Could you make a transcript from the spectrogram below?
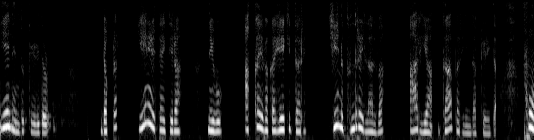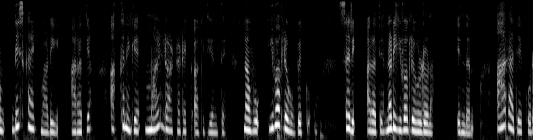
ಏನೆಂದು ಕೇಳಿದಳು. ಡಾಕ್ಟರ್, ಏನು ಹೇಳ್ತಾ ಇದ್ದೀರಾ? ನೀವು ಅಕ್ಕ ಇವಾಗ ಹೇಗಿದ್ದಾರೆ? ಏನು ತೊಂದರೆ ಇಲ್ಲ ಅಲ್ವಾ? ಆರ್ಯ ಗಾಬರಿಯಿಂದ ಕೇಳಿದ. ಫೋನ್ ಡಿಸ್ಕನೆಕ್ಟ್ ಮಾಡಿ, ಆರಾಧ್ಯ, ಅಕ್ಕನಿಗೆ ಮೈಲ್ಡ್ ಹಾರ್ಟ್ ಅಟ್ಯಾಕ್ ಆಗಿದೆಯಂತೆ, ನಾವು ಇವಾಗಲೇ ಹೋಗಬೇಕು. ಸರಿ, ಆರಾಧ್ಯ, ನಡಿ ಇವಾಗಲೇ ಹೊರಡೋಣ, ಎಂದನು. ಆರಾಧ್ಯ ಕೂಡ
